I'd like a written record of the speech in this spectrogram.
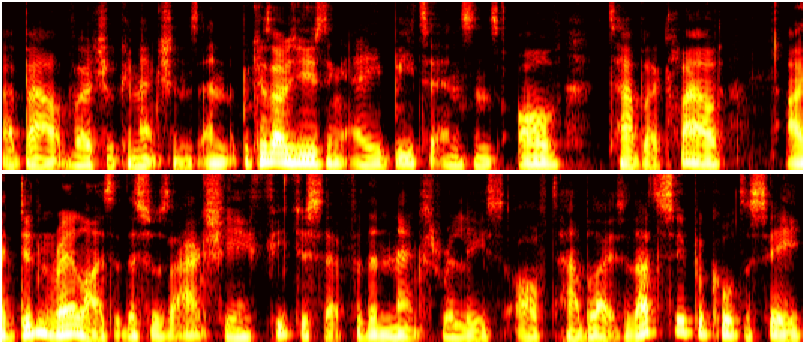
about virtual connections. And because I was using a beta instance of Tableau Cloud, I didn't realize that this was actually a feature set for the next release of Tableau. So that's super cool to see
